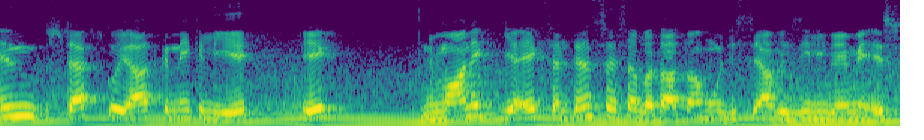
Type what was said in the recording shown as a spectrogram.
इन स्टेप्स को याद करने के लिए एक निमोनिक या एक सेंटेंस ऐसा बताता हूँ, जिससे आप इजीली वे में इस,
